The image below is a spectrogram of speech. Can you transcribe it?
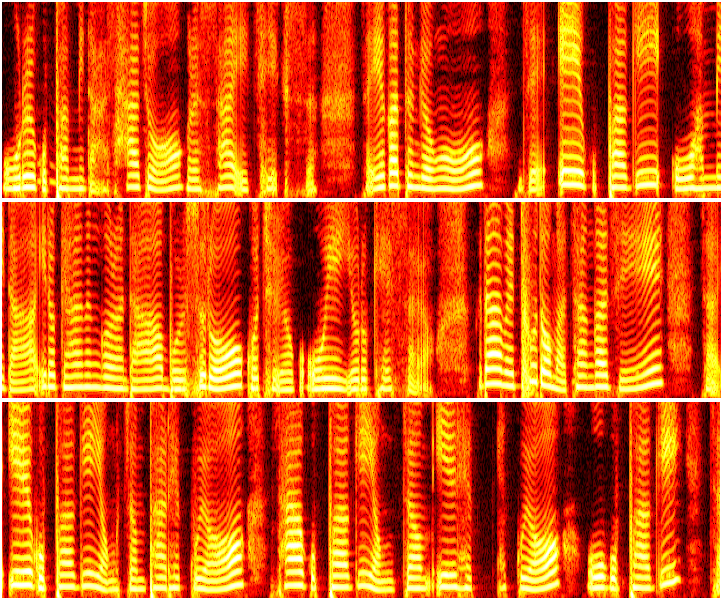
5를 곱합니다. 4죠. 그래서 4hx. 자, 얘 같은 경우 이제 a 곱하기 5 합니다. 이렇게 하는 거는 다 몰수로 고치려고 5a 이렇게 했어요. 그 다음에 2도 마찬가지. 자, 1 곱하기 0.8 했고요. 4 곱하기 0.1 했고 했고요. 5 곱하기 자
